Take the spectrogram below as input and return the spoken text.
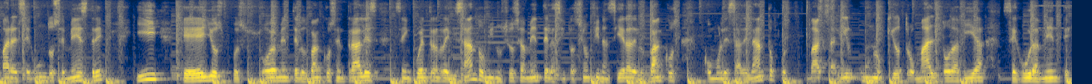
para el segundo semestre, y que ellos, pues obviamente los bancos centrales se encuentran revisando minuciosamente la situación financiera de los bancos. Como les adelanto, pues va a salir uno que otro mal todavía seguramente.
